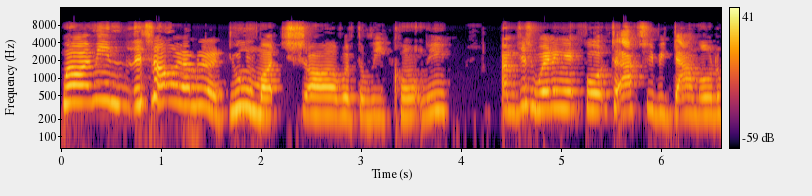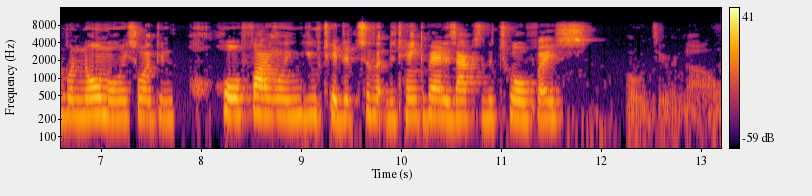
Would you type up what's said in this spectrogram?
Well, I mean, it's not like I'm gonna do much uh, with the week currently. I'm just waiting it for it to actually be downloadable normally so I can whole finally mutate it so that the tank man is actually the troll face. Oh dear, no.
